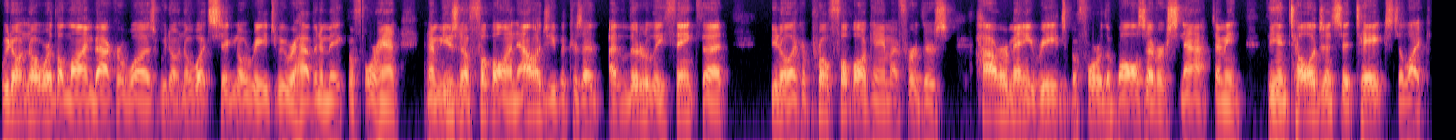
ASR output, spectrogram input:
We don't know where the linebacker was. We don't know what signal reads we were having to make beforehand. And I'm using a football analogy because I, I literally think that, you know, like a pro football game, I've heard there's however many reads before the ball's ever snapped. I mean, the intelligence it takes to like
